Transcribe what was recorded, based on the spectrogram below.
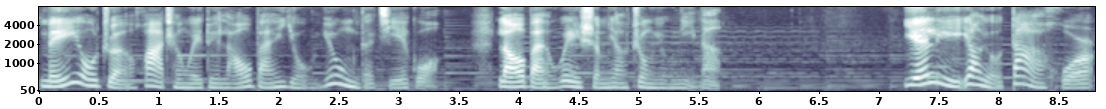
没有转化成为对老板有用的结果。老板为什么要重用你呢？眼里要有大活儿，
